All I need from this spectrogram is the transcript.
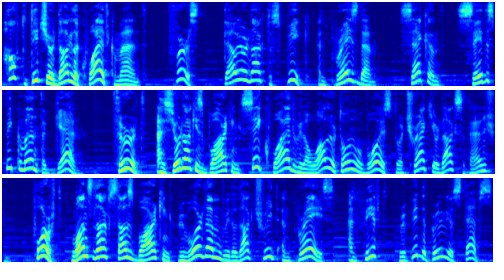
How to teach your dog the quiet command? First, tell your dog to speak and praise them. Second, say the speak command again. Third, as your dog is barking, say quiet with a louder tone of voice to attract your dog's attention. Fourth, once the dog starts barking, reward them with a dog treat and praise. And fifth, repeat the previous steps.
